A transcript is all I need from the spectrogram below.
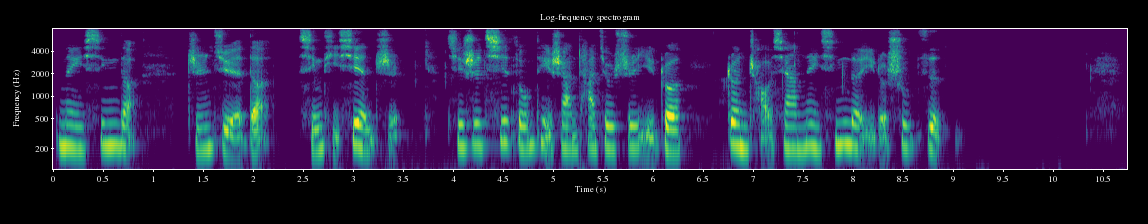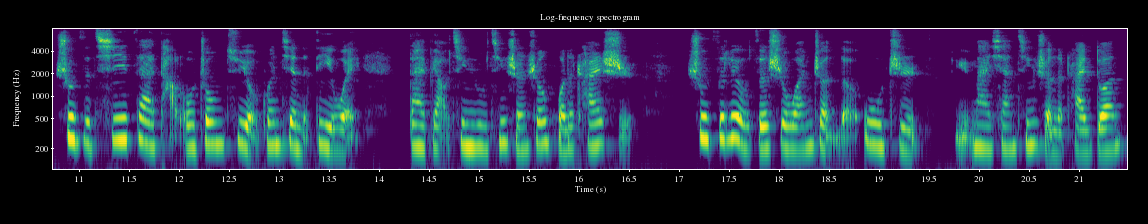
内心的、直觉的、形体限制。其实七总体上它就是一个更朝向内心的一个数字。数字七在塔罗中具有关键的地位，代表进入精神生活的开始。数字六则是完整的物质。与迈向精神的开端。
